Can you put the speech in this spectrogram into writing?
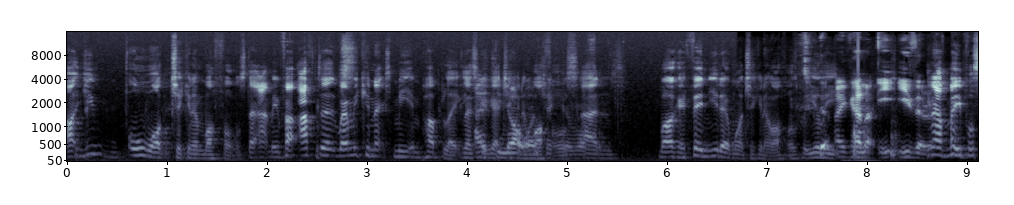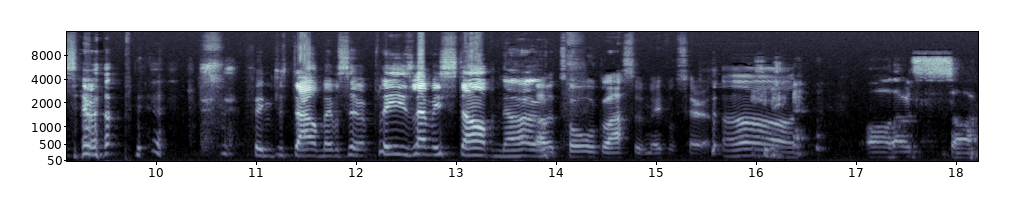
Uh, you all want chicken and waffles. I mean, after when we can next meet in public, let's go I get chicken and, want chicken waffles. and and well, okay, Finn, you don't want chicken and waffles, but you'll eat. I cannot eat either. You can have maple syrup. Finn, just down maple syrup. Please let me stop. No. a tall glass of maple syrup. Oh. Oh, that would suck.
